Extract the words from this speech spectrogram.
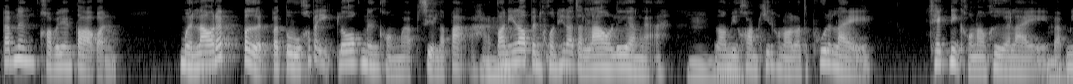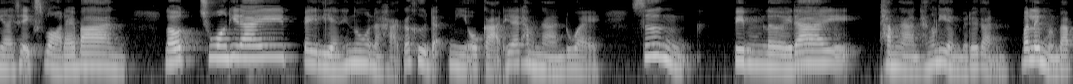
แป๊บนึงขอไปเรียนต่อก่อน เหมือนเราได้เปิดประตูเข้าไปอีกโลกหนึ่งของแบบศิลปะอะค่ะอืมตอนนี้เราเป็นคนที่เราจะเล่าเรื่องแล้วอะอืมเรามีความคิดของเราเราจะพูดอะไร เทคนิคของเราคืออะไร แบบมีอะไรที่ explore ได้บ้าง แล้วช่วงที่ได้ไปเรียนที่นู่นนะคะก็คือมีโอกาสที่ได้ทำงานด้วย ซึ่ง ปิมเลยได้ทำงานทั้งเรียนไปด้วยกันมันเลยเหมือนแบบ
